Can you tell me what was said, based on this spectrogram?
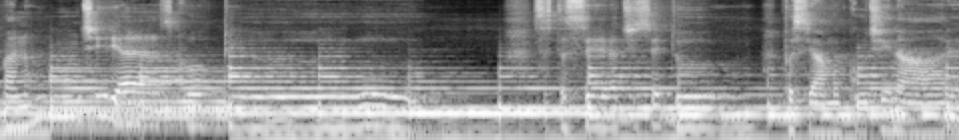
ma non ci riesco più. Se stasera ci sei tu possiamo cucinare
